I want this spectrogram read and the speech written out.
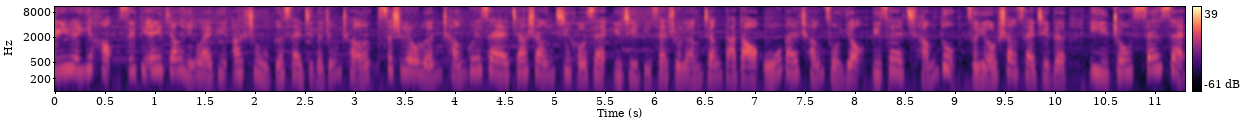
十一月一号，CBA 将迎来第二十五个赛季的征程，四十六轮常规赛加上季后赛，预计比赛数量将达到五百场左右，比赛强度则由上赛季的一周三赛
